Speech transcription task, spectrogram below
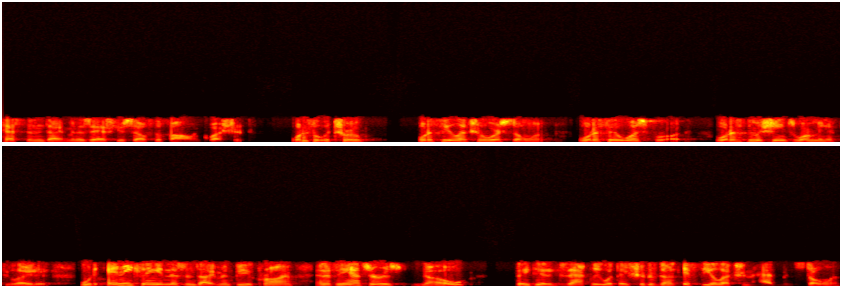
test an indictment is ask yourself the following question What if it were true? What if the election were stolen? What if there was fraud? What if the machines were manipulated? Would anything in this indictment be a crime? And if the answer is no, they did exactly what they should have done if the election had been stolen.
